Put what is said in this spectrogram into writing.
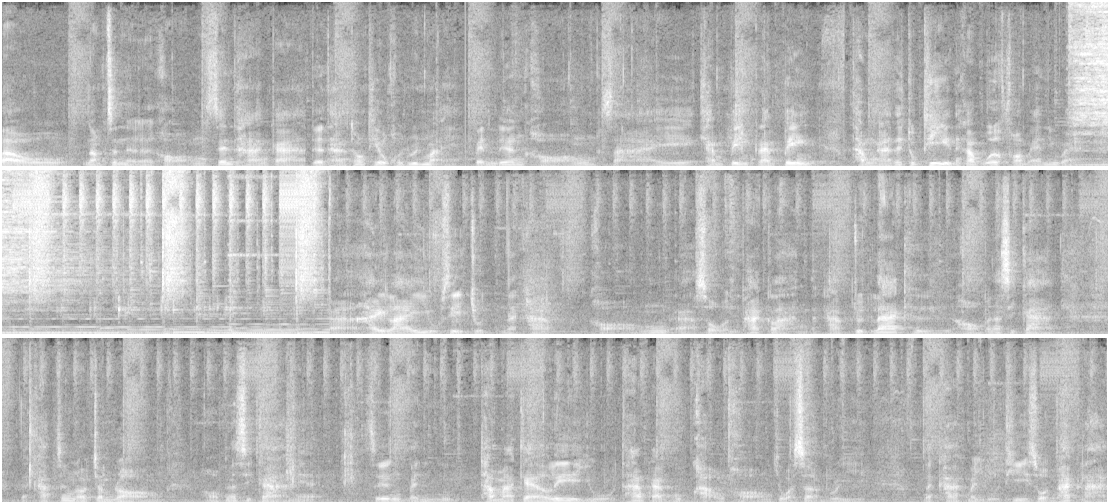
เรานำเสนอของเส้นทางการเดินทางท่องเที่ยวคนรุ่นใหม่ เป็นเรื่องของสายแคมปิ้งแกรมปิ้งทำงานได้ทุกที่นะครับ work from anywhere ไฮไลท์อยู่ 4 จุดนะครับของโซนภาคกลางนะครับ จุดแรกคือหอมนสิการนะครับซึ่งเราจำลองหอมนสิการเนี่ยซึ่งเป็นธรรมะแกลเลอรี่อยู่ท่ามกลางหุบเขาของจังหวัดสระบุรี นะครับมาอยู่ที่โซนภาคกลาง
